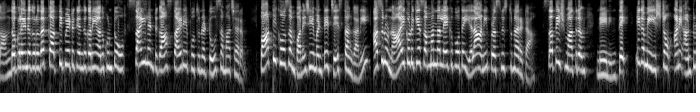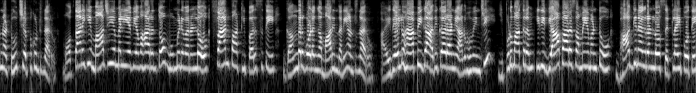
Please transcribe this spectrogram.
కందకులైన దురద కత్తిపేటకెందుకని అనుకుంటూ సైలెంట్గా సైడ్ అయిపోతున్నట్టు సమాచారం. పార్టీ కోసం పనిచేయమంటే చేస్తాం గాని అసలు నాయకుడికే సంబంధం లేకపోతే ఎలా అని ప్రశ్నిస్తున్నారట. సతీష్ మాత్రం నేనింతే ఇక మీ ఇష్టం అని అంటున్నట్టు చెప్పుకుంటున్నారు. మొత్తానికి మాజీ ఎమ్మెల్యే వ్యవహారంతో ముమ్మిడివరంలో ఫ్యాన్ పార్టీ పరిస్థితి గందరగోళంగా మారిందని అంటున్నారు. ఐదేళ్ళు హ్యాపీగా అధికారాన్ని అనుభవించి ఇప్పుడు మాత్రం ఇది వ్యాపార సమయం అంటూ భాగ్యనగరంలో సెటిల్ అయిపోతే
